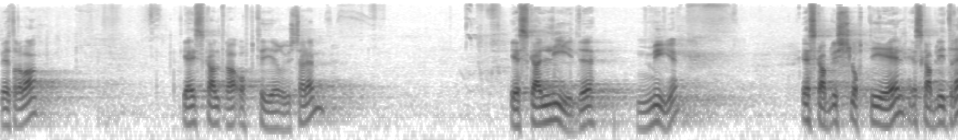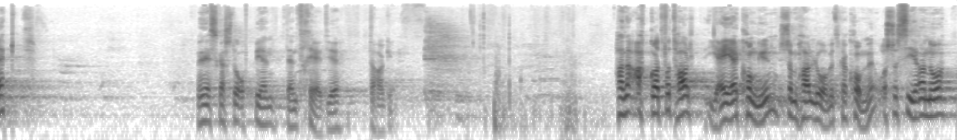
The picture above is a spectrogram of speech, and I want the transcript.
vet dere hva? Jeg skal dra opp til Jerusalem. Jeg skal lide mye. Jeg skal bli slått i hjel, jeg skal bli drept. Men jeg skal stå opp igjen den tredje dagen. Han har akkurat fortalt 'Jeg er kongen som har lovet skal komme'. Og så sier han nå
